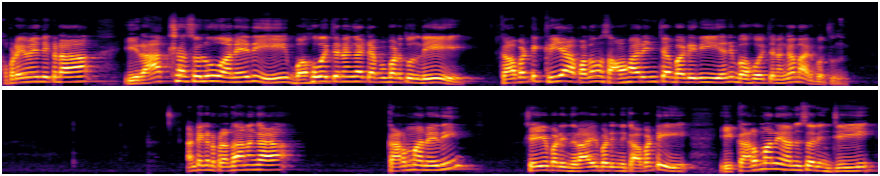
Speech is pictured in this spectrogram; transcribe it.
అప్పుడు ఏమైంది ఇక్కడ? ఈ రాక్షసులు అనేది బహువచనంగా చెప్పబడుతుంది. కాబట్టి క్రియాపదం సంహరించబడిరి అని బహువచనంగా మారిపోతుంది. అంటే ఇక్కడ ప్రధానంగా కర్మ అనేది చేయబడింది రాయబడింది కాబట్టి ఈ కర్మని అనుసరించి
